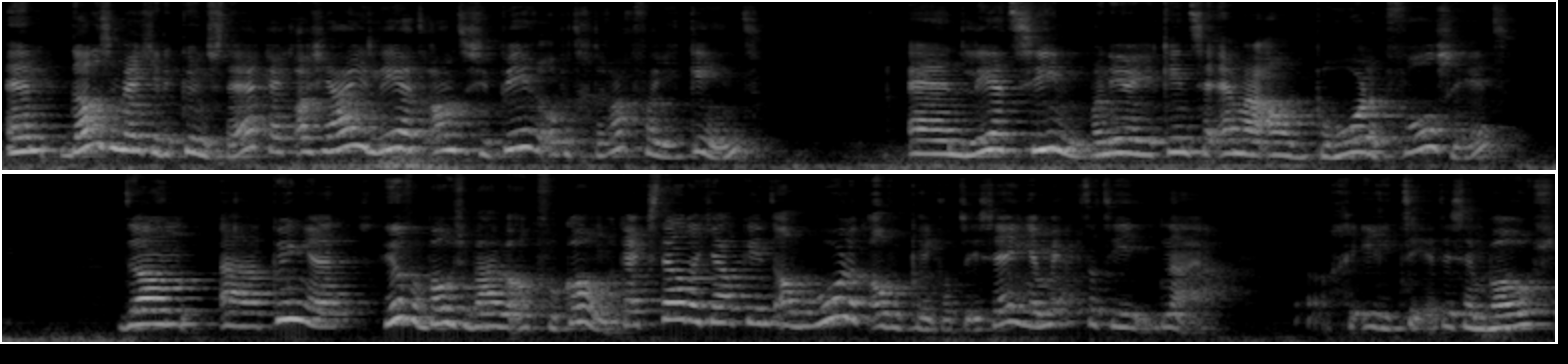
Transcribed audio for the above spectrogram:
En dat is een beetje de kunst, hè? Kijk, als jij leert anticiperen op het gedrag van je kind. En leert zien wanneer je kind zijn emmer al behoorlijk vol zit. Dan uh, kun je heel veel boze buien ook voorkomen. Kijk, stel dat jouw kind al behoorlijk overprikkeld is. Hè? En je merkt dat hij, nou ja, geïrriteerd is en boos.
